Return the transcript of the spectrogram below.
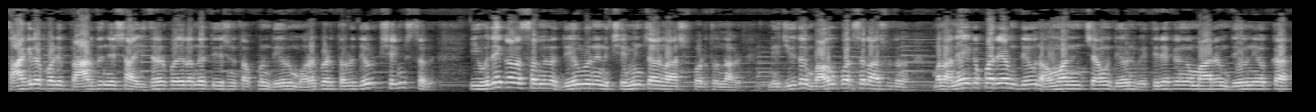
సాగిలపడి ప్రార్థన చేసి ఆ ఇద్దరు ప్రజలందరూ చేసిన తప్పును దేవుడు మొరపెడతాడు దేవుడు క్షమిస్తాడు. ఈ ఉదయకాల సమయంలో దేవుడు నేను క్షమించాలని ఆశపడుతున్నాడు. నీ జీవితం బాగుపరచాలని ఆశపడుతున్నాడు. మనం అనేక పర్యాయం దేవుని అవమానించాము దేవుని వ్యతిరేకంగా మారాము దేవుని యొక్క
